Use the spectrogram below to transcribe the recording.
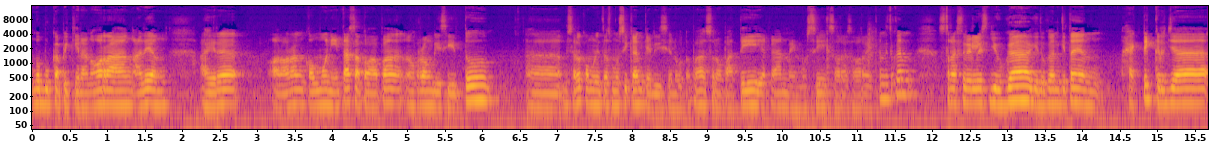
ngebuka pikiran orang. Ada yang akhirnya orang-orang komunitas atau apa nongkrong di situ uh, misalnya komunitas musik kan kayak di sini apa Suropati ya kan main musik sore-sore. Kan itu kan stress release juga gitu kan. Kita yang hektik kerja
